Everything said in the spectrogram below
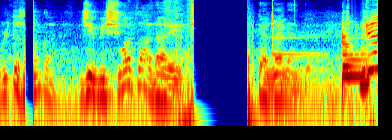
उलट सांगू का? जे विश्वाचा आधार आहे त्यांना ज्ञान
